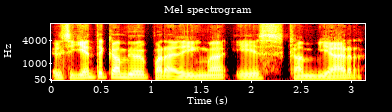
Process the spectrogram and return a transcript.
El siguiente cambio de paradigma es cambiar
